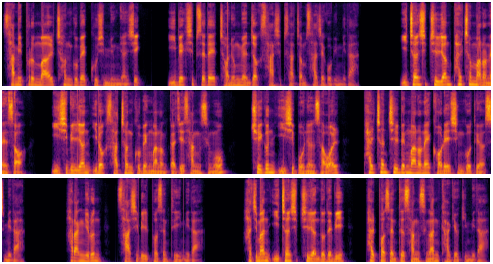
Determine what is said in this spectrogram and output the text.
삼이푸른 마을 1996년식 210세대 전용 면적 44.4제곱입니다. 2017년 8천만 원에서 21년 1억 4천9백만 원까지 상승 후 최근 25년 4월 8,700만 원의 거래 신고되었습니다. 하락률은 41%입니다. 하지만 2017년도 대비 8% 상승한 가격입니다.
